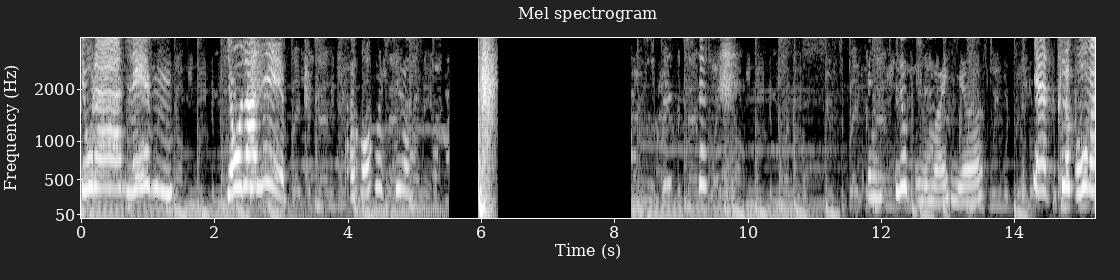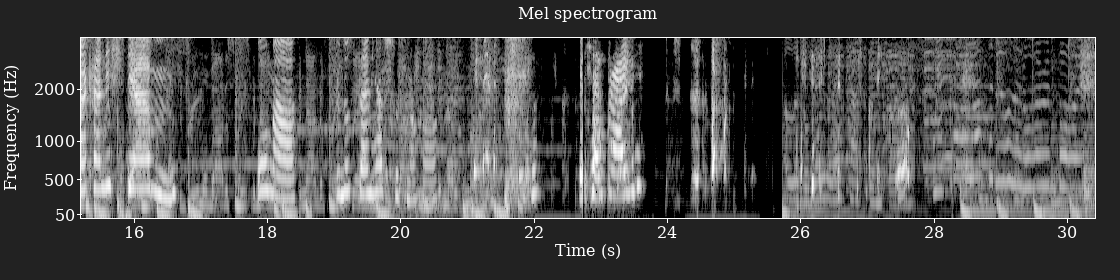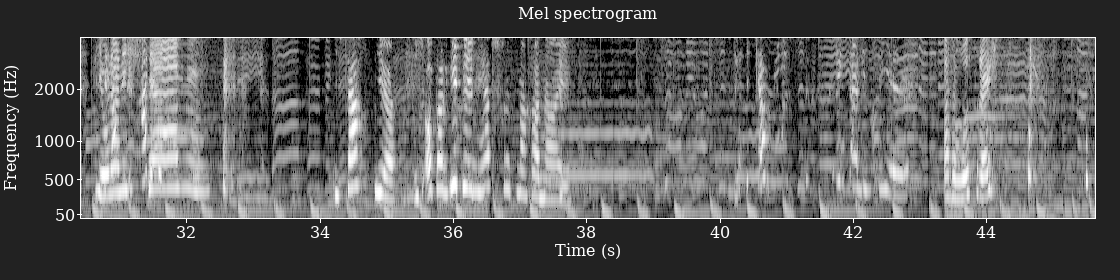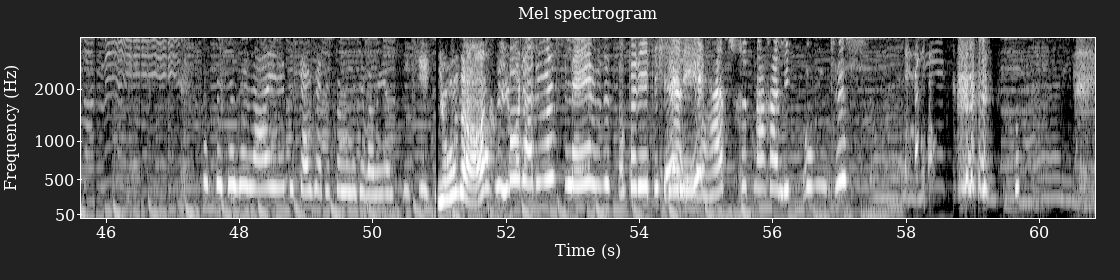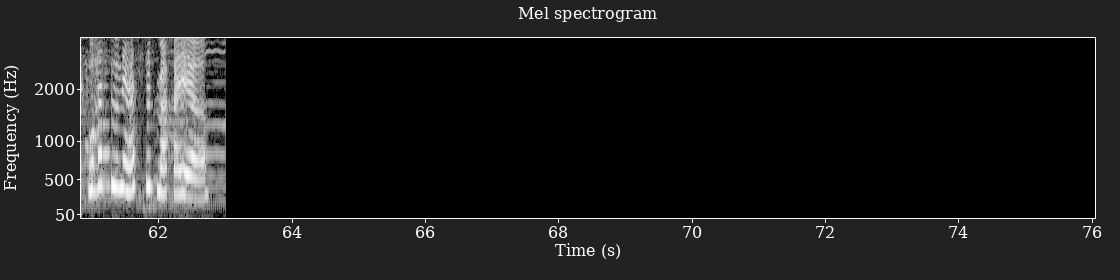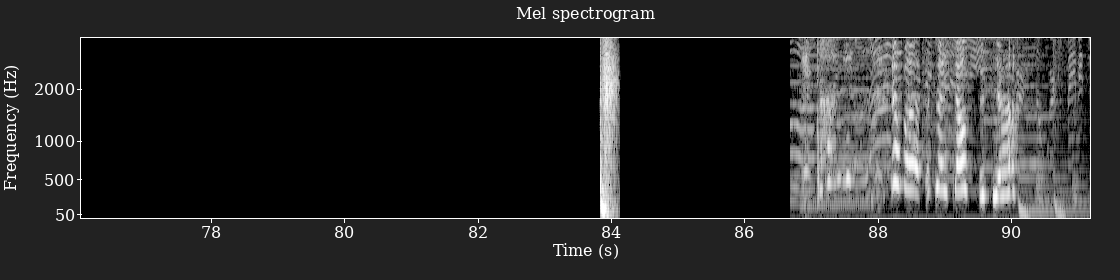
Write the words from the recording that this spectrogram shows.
Yoda, leben! Yoda lebt! Europa stirbt! Ich bin die Club-Oma hier. Ja, Club Oma kann nicht sterben. Oma, benutzt deinen Herzschrittmacher. Ich hab keinen. Yoda nicht sterben. Ich sag's dir, ich operiere den Herzschrittmacher nein. Ich kann nicht. Ich kann nicht viel. Warte, wo ist rechts? Es tut mir so leid. Ich glaube, ich werde die Stunde nicht überleben. Yoda? Yoda, du wirst leben. Das operiert dich Der, Ellie. der Herzschrittmacher liegt auf dem Tisch. Wo hast du den Herzschrittmacher her? Aber vielleicht glaubst du es ja.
